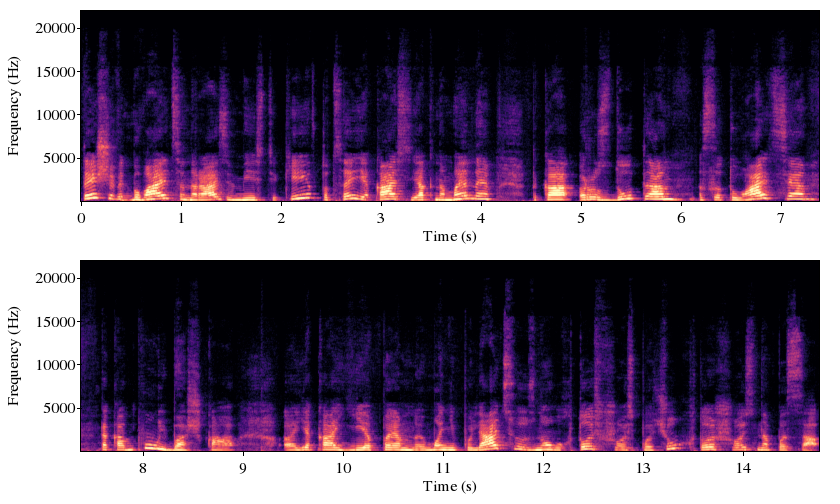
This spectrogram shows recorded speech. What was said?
Те, що відбувається наразі в місті Київ, то це якась, як на мене, така роздута ситуація, така бульбашка, е, яка є певною маніпуляцією. Знову хтось щось почув, хтось щось написав.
